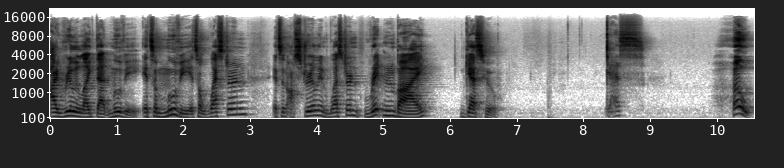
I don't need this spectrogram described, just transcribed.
I really like that movie. It's a movie, it's a western, it's an Australian western written by guess who? Guess who?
